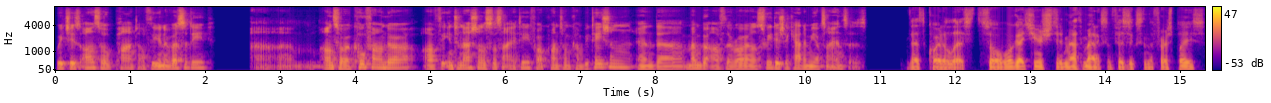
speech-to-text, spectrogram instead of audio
which is also part of the university um, also a co-founder of the International Society for Quantum Computation and a member of the Royal Swedish Academy of Sciences. That's quite a list. So what got you interested in mathematics and physics in the first place?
